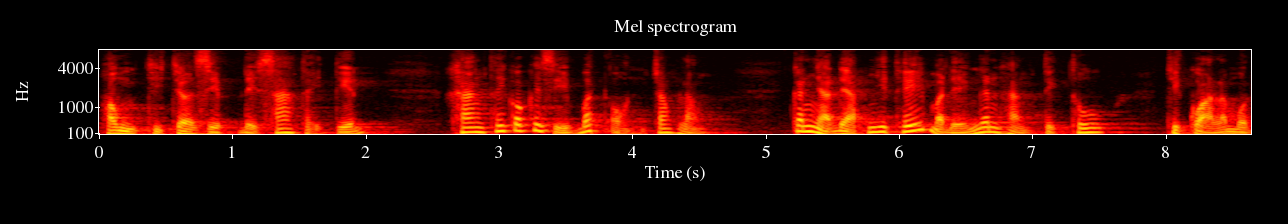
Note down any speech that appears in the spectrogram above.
Hồng chỉ chờ dịp để xa thầy Tiến. Khang thấy có cái gì bất ổn trong lòng. Căn nhà đẹp như thế mà để ngân hàng tịch thu thì quả là một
